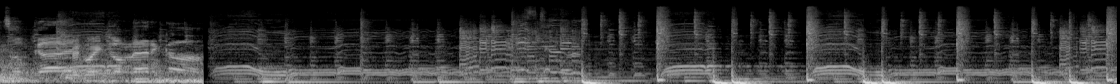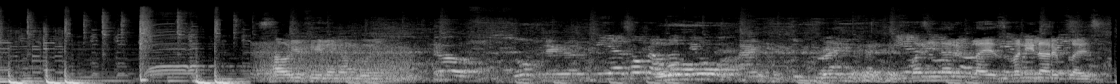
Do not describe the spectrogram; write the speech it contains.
What's up, guys? We're going to America. How are you feeling? I'm going. We are so proud of oh, you. And Vanilla replies. Vanilla replies.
